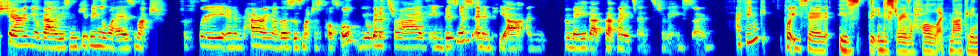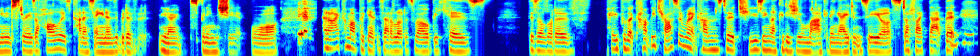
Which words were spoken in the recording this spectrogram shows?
sharing your values and giving away as much for free and empowering others as much as possible you're going to thrive in business and in pr and for me that that made sense to me so I think what you said is the industry as a whole, like marketing industry as a whole, is kind of seen as a bit of, you know, spinning shit. Or, yeah. and I come up against that a lot as well because there's a lot of people that can't be trusted when it comes to choosing like a digital marketing agency or stuff like that. That mm-hmm.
